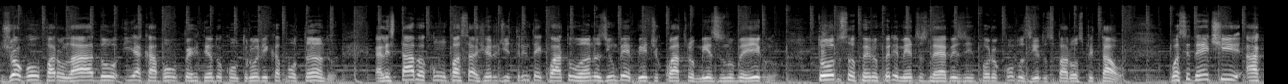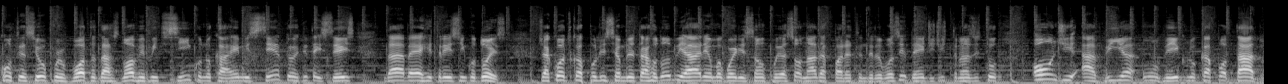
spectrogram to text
jogou para o lado e acabou perdendo o controle e capotando. Ela estava com um passageiro de 34 anos e um bebê de 4 meses no veículo. Todos sofreram ferimentos leves e foram conduzidos para o hospital. O acidente aconteceu por volta das 9h25 no KM 186 da BR-352. De acordo com a Polícia Militar Rodoviária, uma guarnição foi acionada para atender o acidente de trânsito onde havia um veículo capotado.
